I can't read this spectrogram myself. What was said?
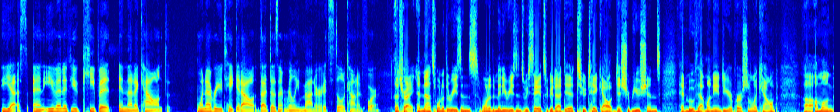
Yes. And even if you keep it in that account, whenever you take it out, that doesn't really matter. It's still accounted for. That's right. And that's one of the reasons, one of the many reasons we say it's a good idea to take out distributions and move that money into your personal account. Uh, among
